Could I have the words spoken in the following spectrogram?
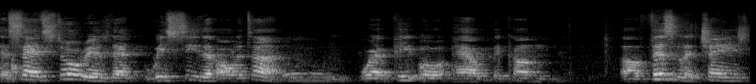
The sad story is that we see that all the time, where people have become uh, physically changed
